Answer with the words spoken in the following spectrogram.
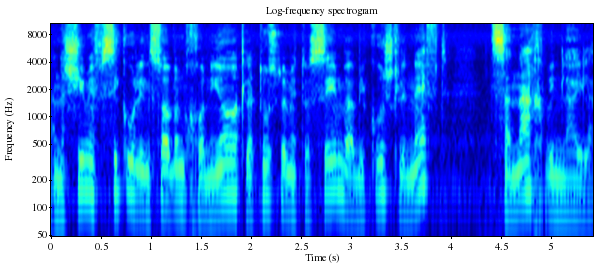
אנשים הפסיקו לנסוע במכוניות, לטוס במטוסים, והביקוש לנפט צנח בן לילה.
